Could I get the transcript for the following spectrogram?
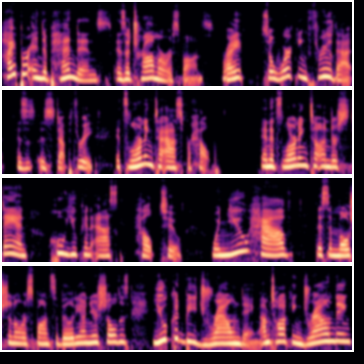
Hyper independence is a trauma response, right? So working through that is, is step three. It's learning to ask for help. And it's learning to understand who you can ask help to. When you have this emotional responsibility on your shoulders, you could be drowning. I'm talking drowning,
